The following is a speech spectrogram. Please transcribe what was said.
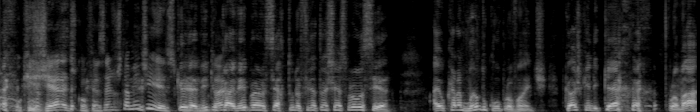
O que gera desconfiança é justamente isso. Porque eu já vi que o tá- cara veio para ser Arthur, eu fiz a transferência para você. Aí o cara manda o comprovante. Porque eu acho que ele quer provar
